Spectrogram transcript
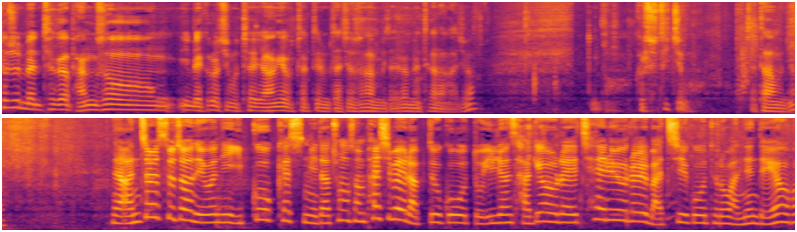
표준 멘트가 방송이 매끄럽지 못해 양해 부탁드립니다. 죄송합니다. 이런 멘트가 나가죠. 어, 그럴 수도 있죠. 뭐. 자, 다음은요. 네, 안철수 전 의원이 입국했습니다. 총선 80일 앞두고 또 1년 4개월의 체류를 마치고 들어왔는데요.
